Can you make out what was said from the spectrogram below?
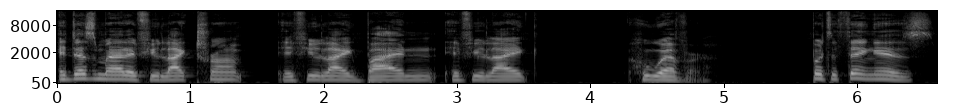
it doesn't matter if you like Trump if you like Biden, if you like whoever. But the thing is,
